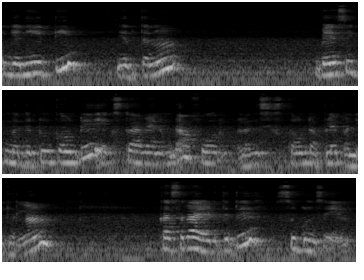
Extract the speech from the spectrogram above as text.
இங்கே நீட்டி நிறுத்தணும். பேசிக் மத்து டூ கவுண்ட்டு எக்ஸ்ட்ரா வேணும்னா ஃபோர் அல்லது சிக்ஸ் கவுண்ட் அப்ளை பண்ணிக்கிடலாம் கசரா எடுத்துட்டு சுகுன் செய்யணும்.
